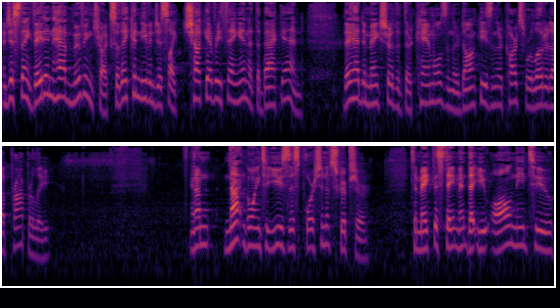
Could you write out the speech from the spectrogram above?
And just think, they didn't have moving trucks, so they couldn't even just like chuck everything in at the back end. They had to make sure that their camels and their donkeys and their carts were loaded up properly. And I'm not going to use this portion of Scripture to make the statement that you all need to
